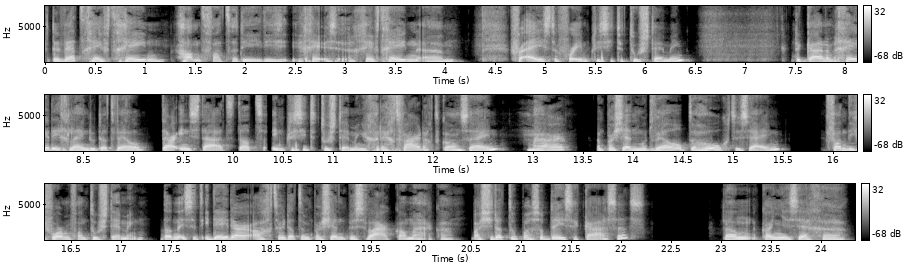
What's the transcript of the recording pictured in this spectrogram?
de wet geeft geen handvatten, die, die geeft geen um, vereisten voor impliciete toestemming. De KNMG-richtlijn doet dat wel. Daarin staat dat impliciete toestemming gerechtvaardigd kan zijn, maar een patiënt moet wel op de hoogte zijn van die vorm van toestemming. Dan is het idee daarachter dat een patiënt bezwaar kan maken. Als je dat toepast op deze casus, dan kan je zeggen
